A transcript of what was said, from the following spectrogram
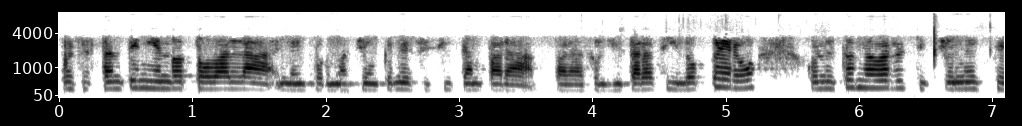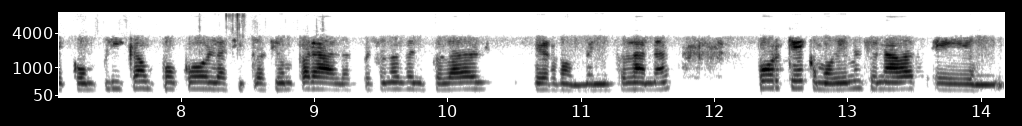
pues están teniendo toda la, información que necesitan para, para solicitar asilo, pero con estas nuevas restricciones se complica un poco la situación para las personas venezolanas, perdón, venezolanas, porque como bien mencionabas, eh,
